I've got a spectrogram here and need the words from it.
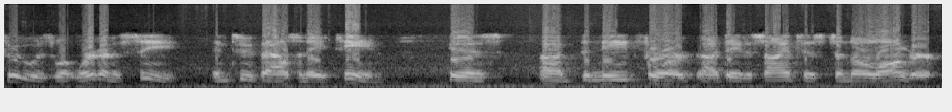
Two is what we're going to see in 2018 is uh, the need for uh, data scientists to no longer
